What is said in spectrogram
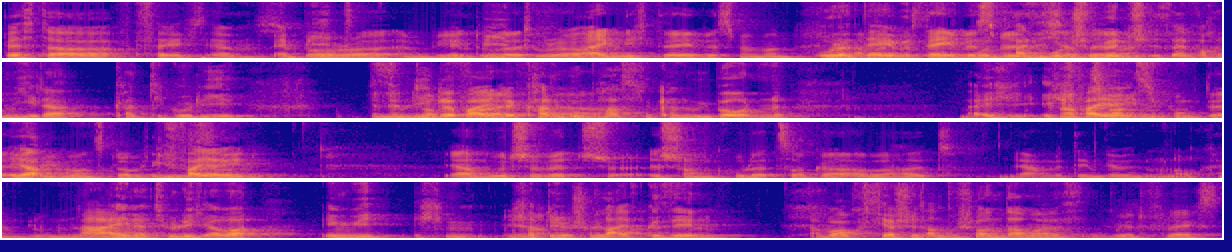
Bester vielleicht ähm, Embiid, Embiid, Embiid oder, oder, eigentlich Davis, wenn man oder Davis. Davis und ein Vucevic ist einfach in jeder Kategorie solid dabei. Der kann ja. gut passen, kann rebounden. Ich, ich feiere ihn. Punkte, ja, Rebounds, ich. Ich feiere ihn. Ja, Vucevic ist schon ein cooler Zocker, aber halt, ja, mit dem gewinnt man auch keinen Blumen. Nein, natürlich, aber irgendwie, ich, ich ja. habe den schon live gesehen. Aber auch sehr schön anzuschauen damals. Weird Flex.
